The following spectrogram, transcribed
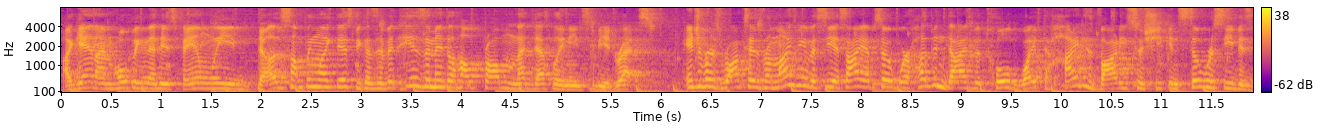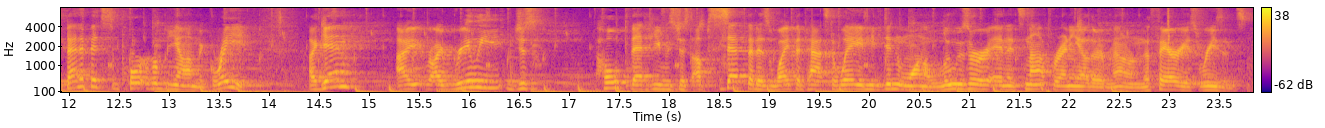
Again, I'm hoping that his family does something like this because if it is a mental health problem, that definitely needs to be addressed. Introverts Rock says, reminds me of a CSI episode where husband dies but told wife to hide his body so she can still receive his benefits, support her beyond the grave. Again, I, I really just hope that he was just upset that his wife had passed away and he didn't want to lose her and it's not for any other, know, nefarious reasons.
